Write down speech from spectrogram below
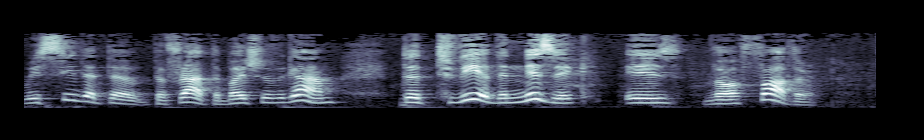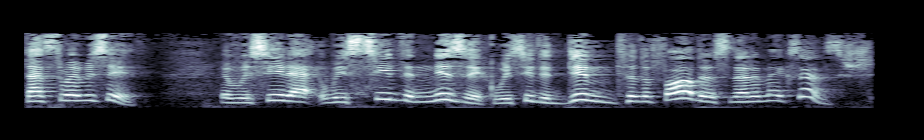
We see that the Befrat, the Baishu the Tvir, the Nizik, is the father. That's the way we see it. If we see that, we see the Nizik, we see the Din to the father, so then it makes sense.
